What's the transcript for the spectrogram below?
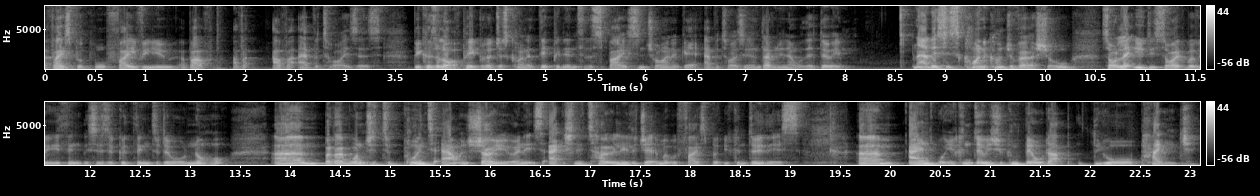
Facebook will favour you above other, other advertisers because a lot of people are just kind of dipping into the space and trying to get advertising and don't really know what they're doing. Now, this is kind of controversial, so I'll let you decide whether you think this is a good thing to do or not. Um, but I wanted to point it out and show you, and it's actually totally legitimate with Facebook. You can do this. Um, and what you can do is you can build up your page.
